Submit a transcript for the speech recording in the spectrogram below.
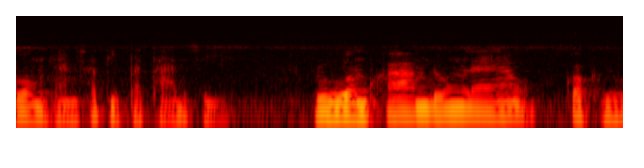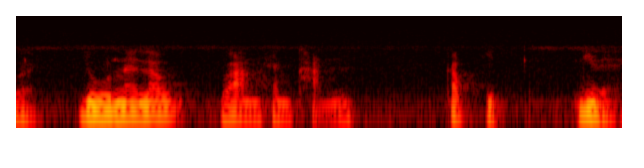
วงแห่งสติปัฏฐานสี่รวมความลงแล้วก็คือว่าอยู่ในระหว่างแห่งขันกับจิตนี่แหละ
